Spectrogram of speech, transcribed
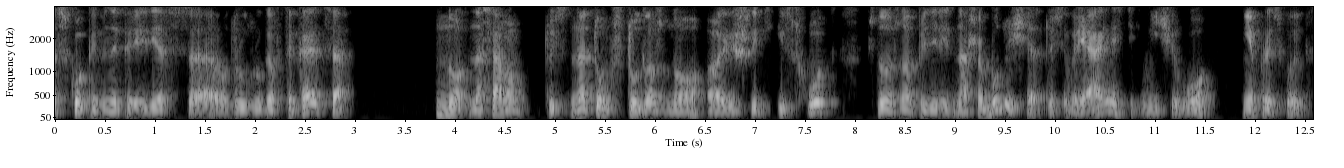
с копьями на перевес э, друг друга втыкаются, но на самом, то есть на том, что должно э, решить исход, что должно определить наше будущее, то есть в реальности ничего не происходит.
